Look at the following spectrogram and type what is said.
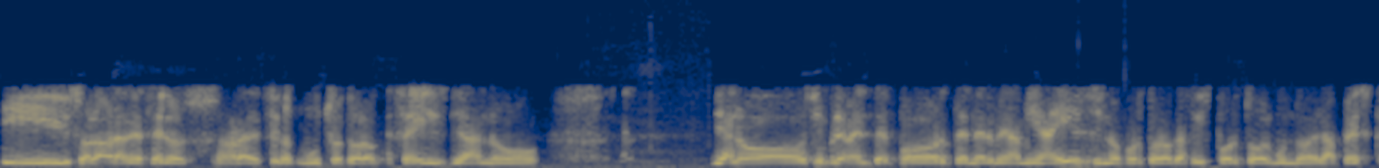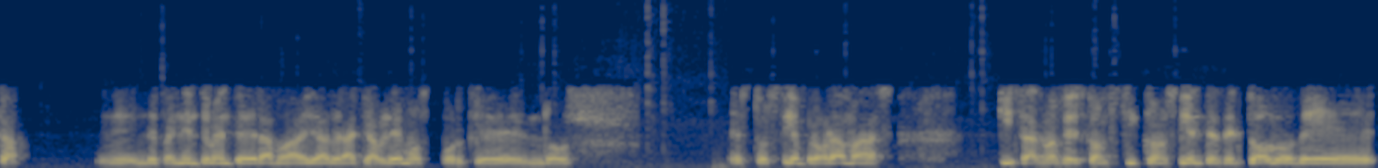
Y solo agradeceros, agradeceros mucho todo lo que hacéis, ya no ya no simplemente por tenerme a mí ahí, sino por todo lo que hacéis por todo el mundo de la pesca, eh, independientemente de la modalidad de la que hablemos, porque en los estos 100 programas quizás no seáis consci- conscientes del todo de,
